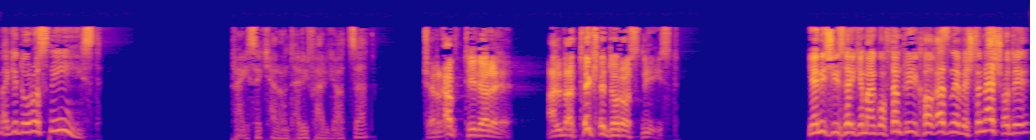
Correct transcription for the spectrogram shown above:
مگه درست نیست؟ رئیس کلانتری فریاد زد چه ربطی داره؟ البته که درست نیست. یعنی چیزهایی که من گفتم توی کاغذ نوشته نشده؟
